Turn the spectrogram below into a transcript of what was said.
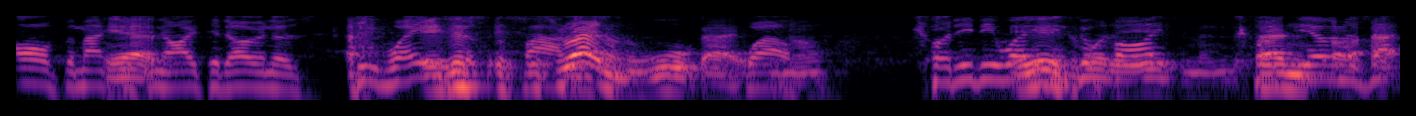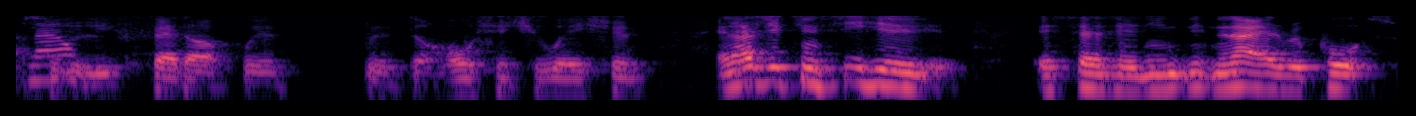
of the Manchester Yeah. United owners? He It's waves just at the it's just right on the wall, guys. Well, you know. Could he be It waving is what goodbye? it is, man. The Could fans the are absolutely fed up with with the whole situation. And as you can see here, it says here United reports.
